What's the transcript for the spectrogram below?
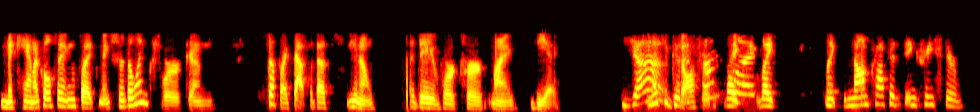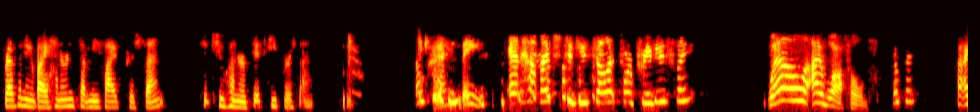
mechanical things like make sure the links work and stuff like that. But that's you know a day of work for my VA. Yeah, And that's a good that offer. Like, like like, like nonprofits increase their revenue by 175% to 250%. Okay. insane. And how much did you sell it for previously? Well, I waffled. Okay. I,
